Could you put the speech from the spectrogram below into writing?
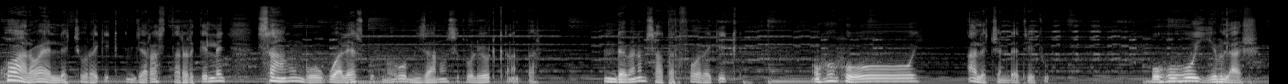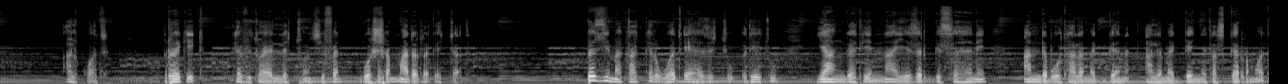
ከኋላዋ ያለችው ረቂቅ እንጀራ ስታደርግልኝ ሳህኑን በወጉ አልያዝኩት ኖሮ ሚዛኑን ስቶ ሊወድቅ ነበር። እንደምንም ሳተርፈው ረቂቅ ኦሆሆይ አለች እንደ ቴቱ። ኦሆሆይ ይብላሽ አልኳት። ረቂቅ ከፊቷ ያለችውን ሲፈን ጎሸም አደረገቻት። በዚህ መካከል ወጥ የያዘችው እቴቱ የአንገቴና የዝርግ ስህኔ አንድ ቦታ አለመገኘት አስገርሟት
